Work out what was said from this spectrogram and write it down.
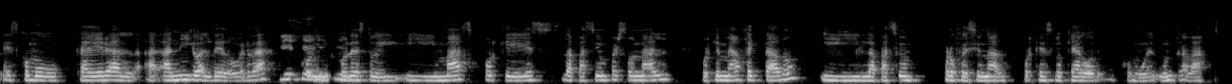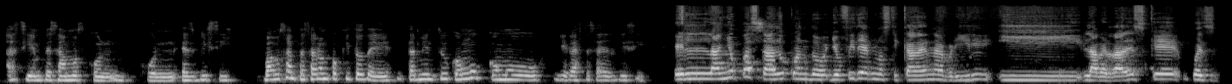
es como caer al anillo al dedo, ¿verdad? Con, esto, y, y, más porque es la pasión personal, porque me ha afectado, y la pasión profesional, porque es lo que hago como un trabajo. Así empezamos con, con SBC. Vamos a empezar un poquito de también tú, ¿cómo, cómo llegaste a SBC? El año pasado, cuando yo fui diagnosticada en abril y la verdad es que, pues,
